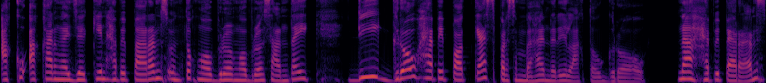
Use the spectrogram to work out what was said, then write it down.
aku akan ngajakin Happy Parents untuk ngobrol-ngobrol santai di Grow Happy Podcast persembahan dari Lacto Grow. Nah, happy parents,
